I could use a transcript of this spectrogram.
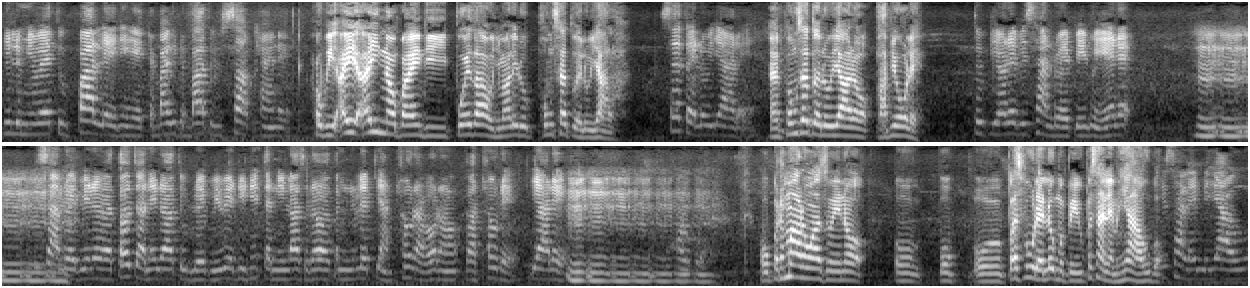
ဒီလိုမျိုးပဲသူပလဲနေတယ်တပိုက်တပတ်သူစောက်ခံတယ် ဟုတ်ပြီအဲ့အဲ့ဒီနောက်ပိုင်းဒီပွဲသားကိုညီမလေးတို့ဖုံးဆက်သွယ်လို့ရလား ဆက်တယ်လို့ရတယ် အဲဖုံးဆက်သွယ်လို့ရတော့ဘာပြောလဲ သူပြောတဲ့ပြဆန်လွယ်ပေးမယ်တဲ့ อืมอืมอืมอื ပြ ม ဆန်လွယ်ပေးတယ်တောက်ကြနေတာသူလွယ်ပေးပဲဒီနေ့တနေ့လားဆိုတော့တမီးလည်းပြန်ထုတ်တာပေါ့နော်သွားထုတ်တယ်ရတယ် อืมอืมอืมอืมอืม ဟုတ်ကဲ့ ဟိုပထမတော့ဆိုရင်တော့ဟိုဟိုဟို passport လည်းလုပ်မပေးဘူးပတ်စံလည်းမရဘူးပေါ့ ပြဆန်လည်းမရဘူး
